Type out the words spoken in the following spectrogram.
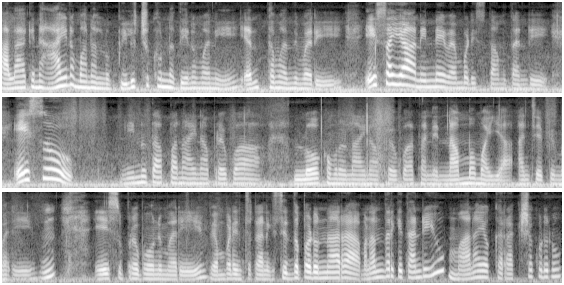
అలాగనే ఆయన మనల్ని పిలుచుకున్న దినమని ఎంతమంది మరి ఏసయ్యా నిన్నే వెంబడిస్తాము తండ్రి. ఏసు నిన్ను తప్ప నాయన ప్రభా లోకమును నాయన ప్రభా తన్ని నమ్మమయ్యా అని చెప్పి మరి యేసు ప్రభువుని మరి వెంబడించడానికి సిద్ధపడున్నారా? మనందరికీ తండ్రియు మన యొక్క రక్షకుడును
